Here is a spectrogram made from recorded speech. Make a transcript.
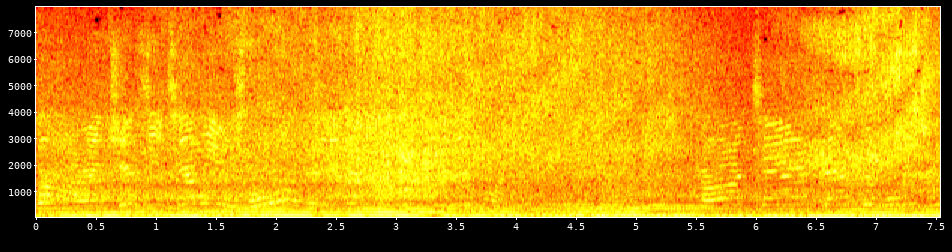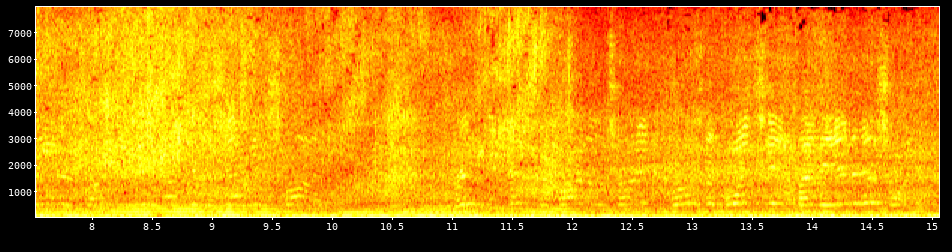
far, and Jesse Tellier's holding Contact, that's the voice leader trying to get up to the second spot. Christian Estefano trying to close the points gap by the end of this one.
